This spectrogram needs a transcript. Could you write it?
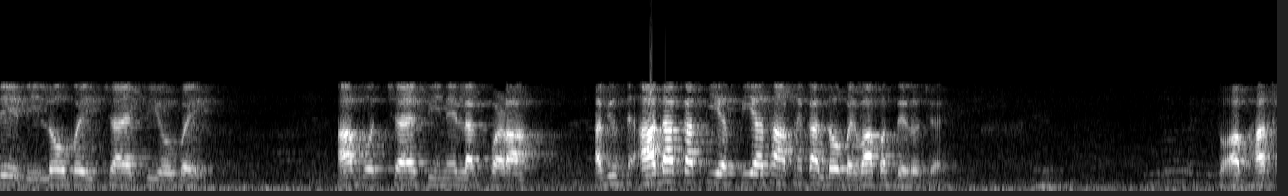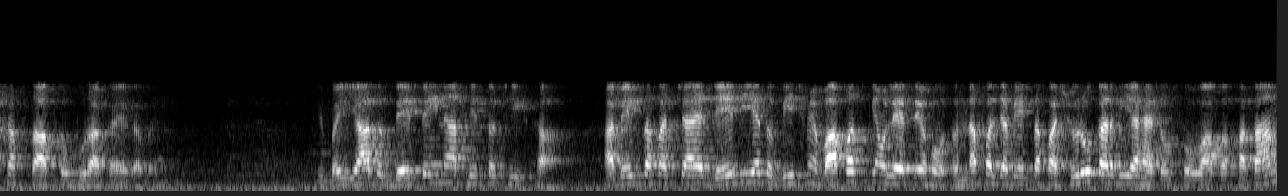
دے دی، لو بھائی، چائے پیو بھائی۔ اب وہ چائے پینے لگ پڑا۔ ابھی اس نے آدھا کپ پیا تھا، آپ نے کہا لو بھائی، واپس دے دو چائے۔ تو اب ہر شخص آپ کو برا کہے گا بھائی۔ کہ بھائی یا تو دیتے ہی نہ، پھر تو ٹھیک تھا۔ اب ایک دفعہ چائے دے دیے تو بیچ میں واپس کیوں لیتے ہو؟ تو نفل جب ایک دفعہ شروع کر دیا ہے تو اس کو واپس ختم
